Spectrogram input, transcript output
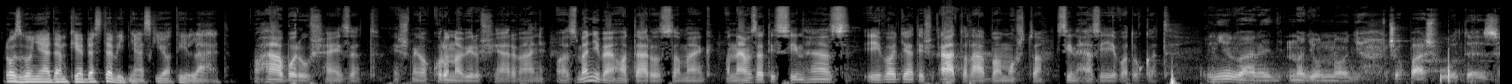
Rozgony Ádám kérdezte Vidnyászki Attillát. A háborús helyzet és még a koronavírus járvány az mennyiben határozza meg a Nemzeti Színház évadját és általában most a színházi évadokat? Nyilván egy nagyon nagy csapás volt ez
